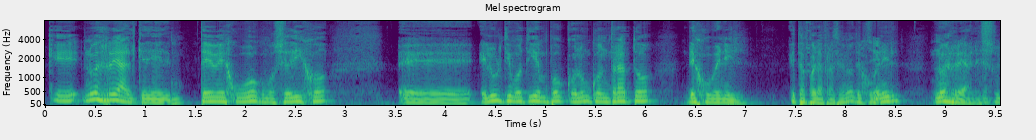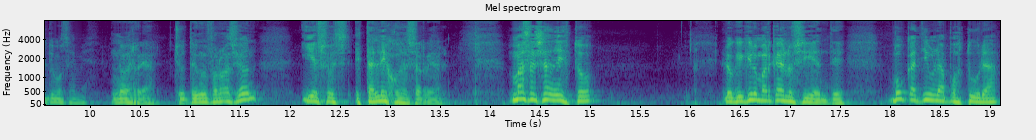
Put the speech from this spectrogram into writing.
que no es real que TV jugó, como se dijo, eh, el último tiempo con un contrato de juvenil. Esta fue la frase, ¿no? De juvenil. No es real Los eso. últimos seis meses. No es real. Yo tengo información y eso es- está lejos de ser real. Más allá de esto, lo que quiero marcar es lo siguiente. Boca tiene una postura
